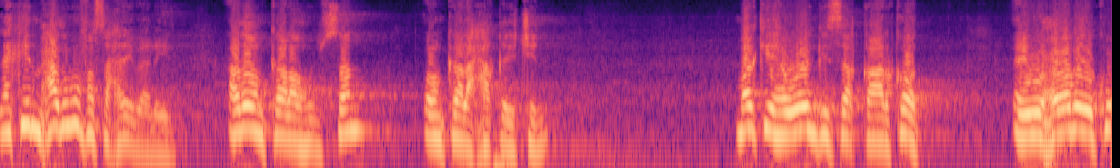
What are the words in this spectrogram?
laakiin maxaad ugu fasaxday baa layidhi adoon kala hubsan oon kala xaqiijin. Markii haweenkiisa qaarkood ay waxoogay ku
